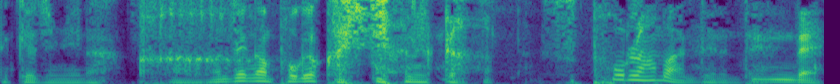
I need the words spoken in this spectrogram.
느껴집니다. 아, 언젠간 복역하시지 않을까. 스포를 하면 안 되는데. 네.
